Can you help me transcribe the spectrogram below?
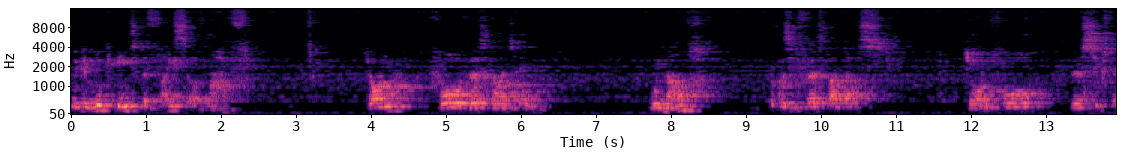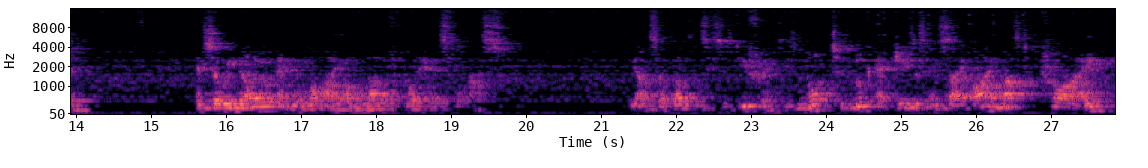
We can look into the face of love John 4 verse 19. We love because he first loved us. John 4 verse 16. And so we know and rely on the love God has for us. The answer, brothers and sisters, dear friends, is not to look at Jesus and say, I must try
